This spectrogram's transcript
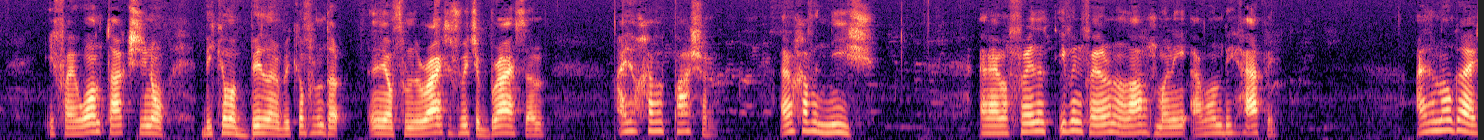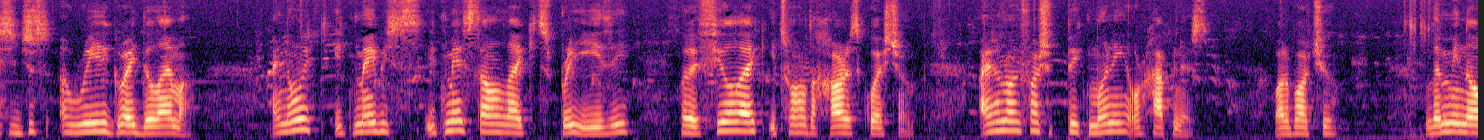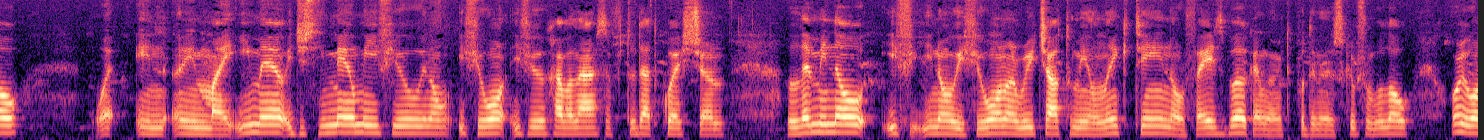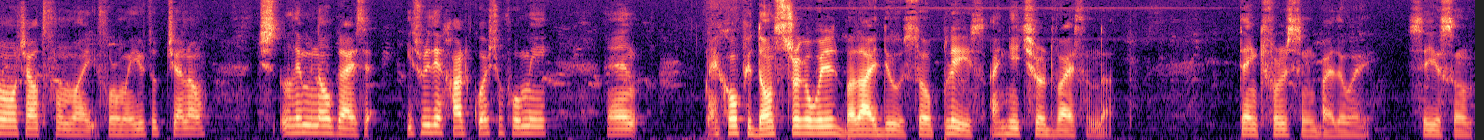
if I want to actually, you know, become a billionaire, become from the you know from the ranks of Richard Branson, I don't have a passion. I don't have a niche. And I'm afraid that even if I earn a lot of money, I won't be happy. I don't know, guys. It's just a really great dilemma. I know it. It may be. It may sound like it's pretty easy, but I feel like it's one of the hardest questions. I don't know if I should pick money or happiness. What about you? Let me know in in my email. Just email me if you you know if you want if you have an answer to that question. Let me know if you know if you want to reach out to me on LinkedIn or Facebook. I'm going to put them in the description below. Or you want to watch out for my for my YouTube channel. Just let me know, guys. It's really a hard question for me, and I hope you don't struggle with it, but I do. So please, I need your advice on that. Thank you for listening, by the way. See you soon.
